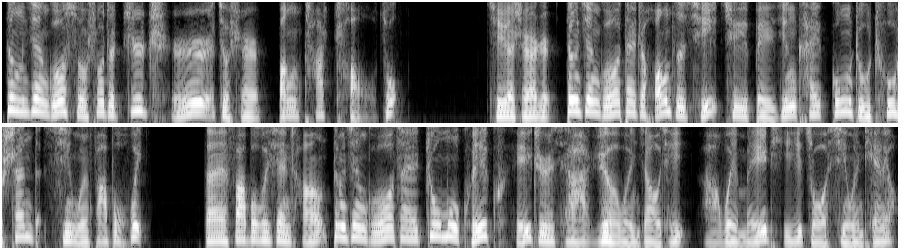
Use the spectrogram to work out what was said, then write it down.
邓建国所说的支持，就是帮他炒作。七月十二日，邓建国带着黄子琪去北京开“公主出山”的新闻发布会。在发布会现场，邓建国在众目睽睽之下热吻娇妻，啊，为媒体做新闻添料。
